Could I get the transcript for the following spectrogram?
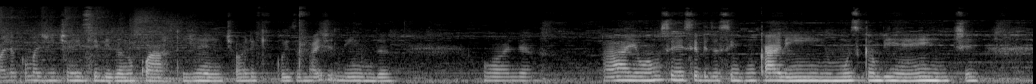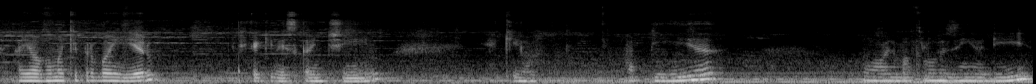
Olha como a gente é recebida no quarto, gente. Olha que coisa mais linda. Olha. Ai, eu amo ser recebida assim com carinho, música ambiente. Aí, ó, vamos aqui pro banheiro. Fica aqui nesse cantinho. E aqui, ó, a pia. Olha, uma florzinha ali.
